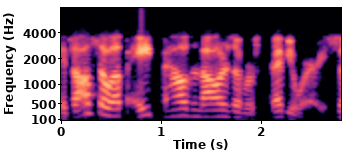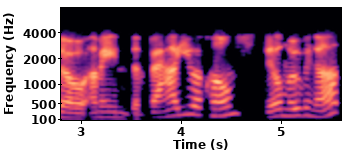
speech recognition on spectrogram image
It's also up eight thousand dollars over February. So, I mean, the value of homes still moving up.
